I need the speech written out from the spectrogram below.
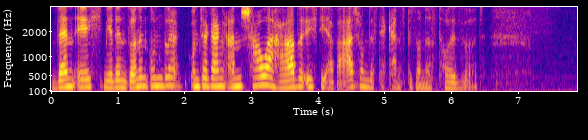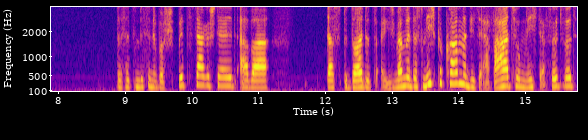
Wenn ich mir den Sonnenuntergang anschaue, habe ich die Erwartung, dass der ganz besonders toll wird. Das ist jetzt ein bisschen überspitzt dargestellt, aber das bedeutet es eigentlich. Wenn wir das nicht bekommen, wenn diese Erwartung nicht erfüllt wird,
